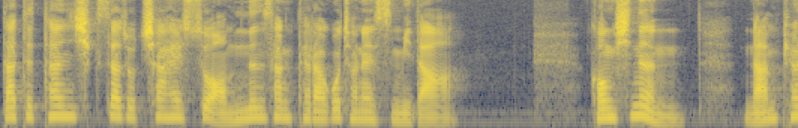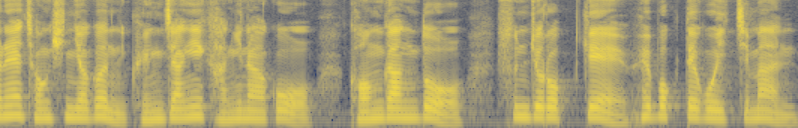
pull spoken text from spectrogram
따뜻한 식사조차 할 수 없는 상태라고 전했습니다. 경 씨는 남편의 정신력은 굉장히 강인하고 건강도 순조롭게 회복되고 있지만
